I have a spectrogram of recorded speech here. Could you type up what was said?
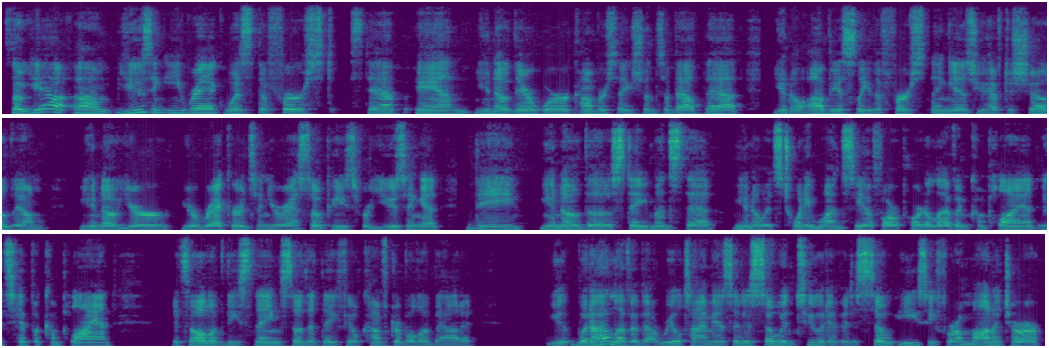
So yeah um, using ereg was the first step. And you know there were conversations about that. You know obviously the first thing is you have to show them you know your your records and your sops for using it the you know the statements that you know it's 21 CFR Part 11 compliant, it's HIPAA compliant, it's all of these things so that they feel comfortable about it. You, what I love about real time is it is so intuitive. It is so easy for a monitor,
